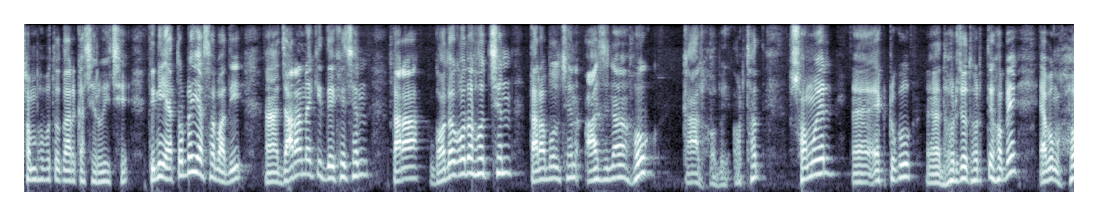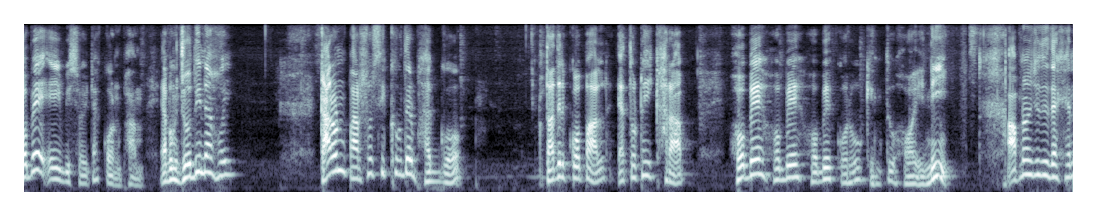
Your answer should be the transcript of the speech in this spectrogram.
সম্ভবত তার কাছে রয়েছে। তিনি এতটাই আশাবাদী যারা নাকি দেখেছেন, তারা গদগদ হচ্ছেন, তারা বলছেন, আজ না হোক, কাল হবে। অর্থাৎ সময়ের একটুকু ধৈর্য ধরতে হবে এবং হবে এই বিষয়টা কনফার্ম এবং যদি না হয়, কারণ পার্শ্ব শিক্ষকদের ভাগ্য, তাদের কপাল এতটাই খারাপ, হবে হবে হবে করেও কিন্তু হয়নি। আপনারা যদি দেখেন,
